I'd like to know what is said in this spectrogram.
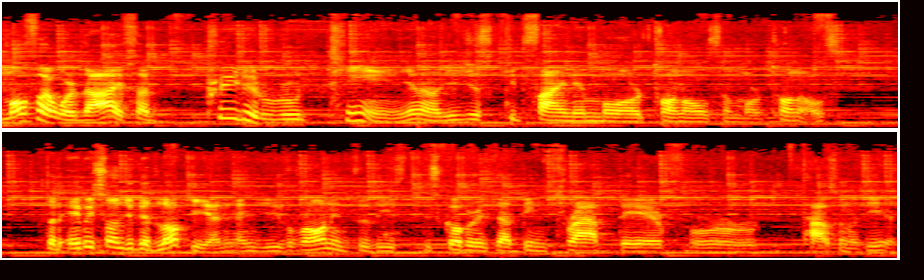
Most of our dives are pretty routine. You know, you just keep finding more tunnels and more tunnels. But every time you get lucky and, and you run into these discoveries that have been trapped there for thousands of years.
